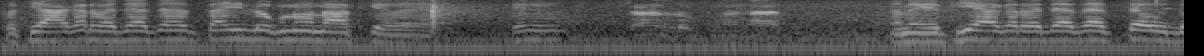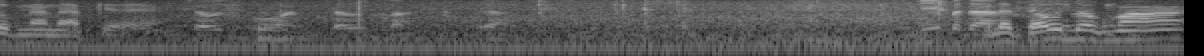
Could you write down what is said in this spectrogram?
પછી આગળ વધ્યા ત્યાં ત્રણ લોક નો નાથ કેવાય ત્રણ લોક નો નાથ અને એથી આગળ વધ્યા ત્યાં ચૌદ લોક ના નાથ કેવાય ચૌદ લોકમાં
